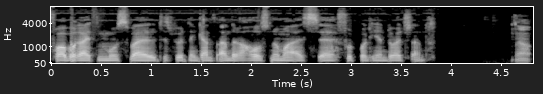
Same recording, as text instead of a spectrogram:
vorbereiten muss, weil das wird eine ganz andere Hausnummer als äh, Football hier in Deutschland. Ja,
